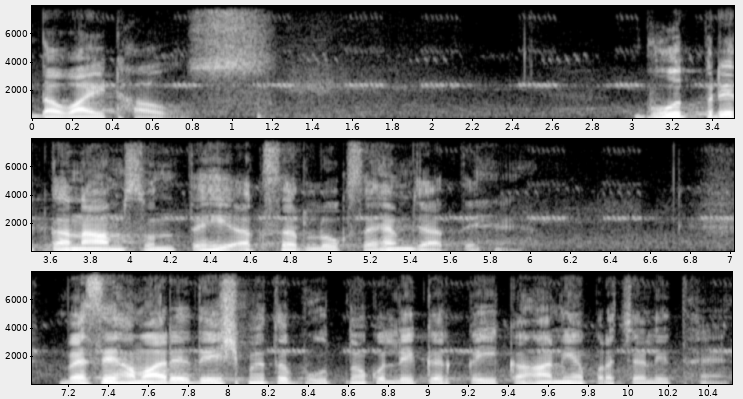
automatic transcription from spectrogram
द वाइट हाउस। भूत प्रेत का नाम सुनते ही अक्सर लोग सहम जाते हैं। वैसे हमारे देश में तो भूतों को लेकर कई कहानियाँ प्रचलित हैं।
